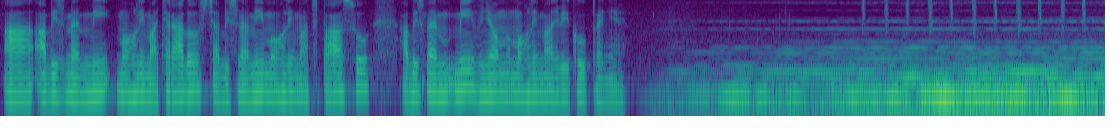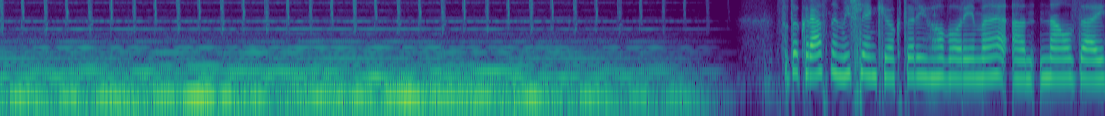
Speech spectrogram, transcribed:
a aby sme my mohli mať radosť, aby sme my mohli mať spásu, aby sme my v ňom mohli mať vykúpenie. Sú to krásne myšlienky, o ktorých hovoríme a naozaj,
